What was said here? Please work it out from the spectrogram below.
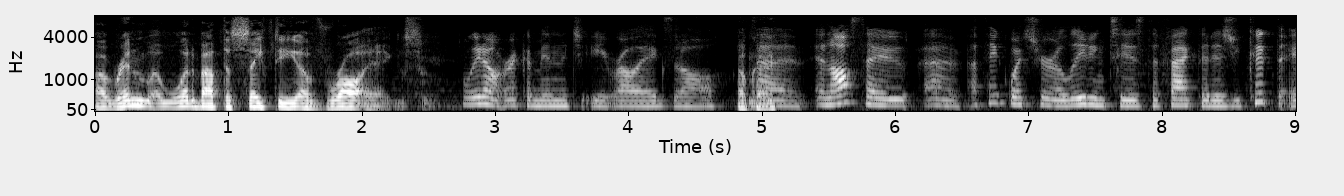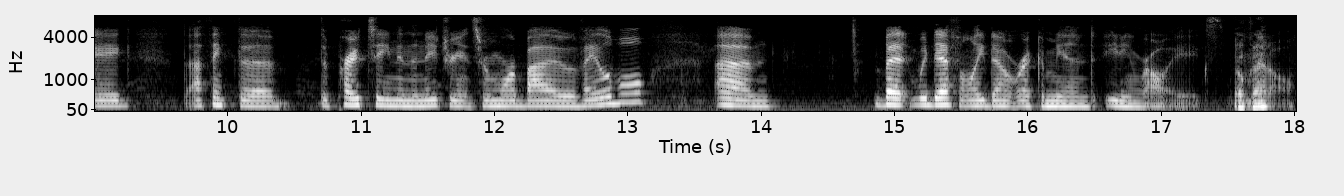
Uh, Ren, what about the safety of raw eggs? We don't recommend that you eat raw eggs at all. Okay. Uh, and also, uh, I think what you're alluding to is the fact that as you cook the egg, I think the the protein and the nutrients are more bioavailable. Um, but we definitely don't recommend eating raw eggs Okay. at all.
